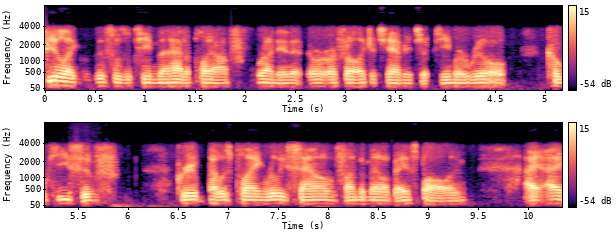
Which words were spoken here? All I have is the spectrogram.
feel like this was a team that had a playoff run in it, or, or felt like a championship team, or a real cohesive group that was playing really sound, fundamental baseball. And I, I,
